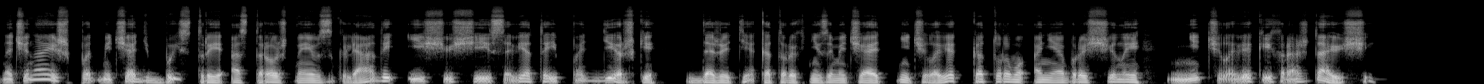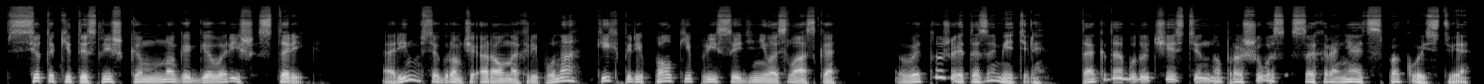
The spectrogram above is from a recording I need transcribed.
начинаешь подмечать быстрые, осторожные взгляды, ищущие совета и поддержки, даже те, которых не замечает ни человек, к которому они обращены, ни человек их рождающий. «Все-таки ты слишком много говоришь, старик». Арин все громче орал на хрипуна, к их перепалке присоединилась ласка. «Вы тоже это заметили? Тогда буду честен, но прошу вас сохранять спокойствие».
